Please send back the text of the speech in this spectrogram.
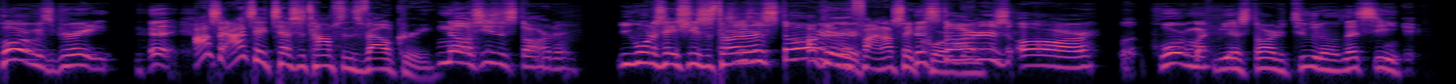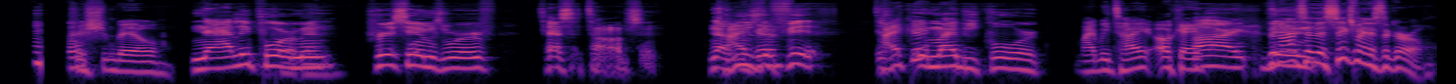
Korg was great. I'll say I'd say Tessa Thompson's Valkyrie. no, she's a starter. You want to say she's a starter? She's a starter. Okay, then fine. I'll say the Corbin. starters are Korg might be a starter too, though. Let's see. Christian Bale. Natalie Portman, Portman. Chris Hemsworth, Tessa Thompson. Now who's the fifth? Taika? It might be Korg. Might be tight. Okay. All right, then, I'd say the six man is the girl.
